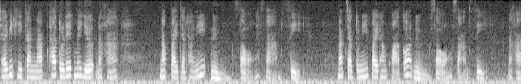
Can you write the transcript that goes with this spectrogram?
ใช้วิธีการนับถ้าตัวเลขไม่เยอะนะคะ นับไปจากทางนี้ 1 2 3 4 นับจากตัวนี้ไปทางขวาก็ 1 2 3 4 นะคะ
